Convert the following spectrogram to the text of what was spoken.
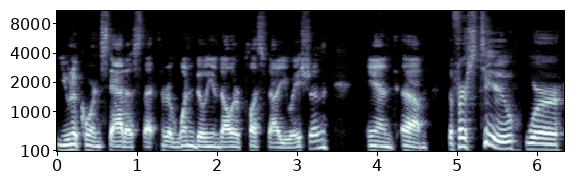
unicorn status that sort of 1 billion dollar plus valuation. And um, the first two were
